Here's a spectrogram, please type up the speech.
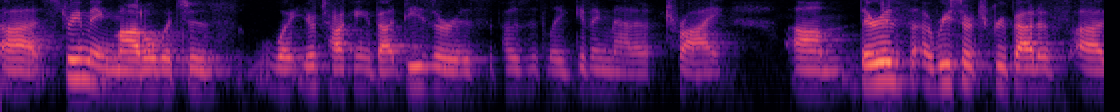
uh, streaming model, which is what you're talking about. Deezer is supposedly giving that a try. Um, There is a research group out of uh,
